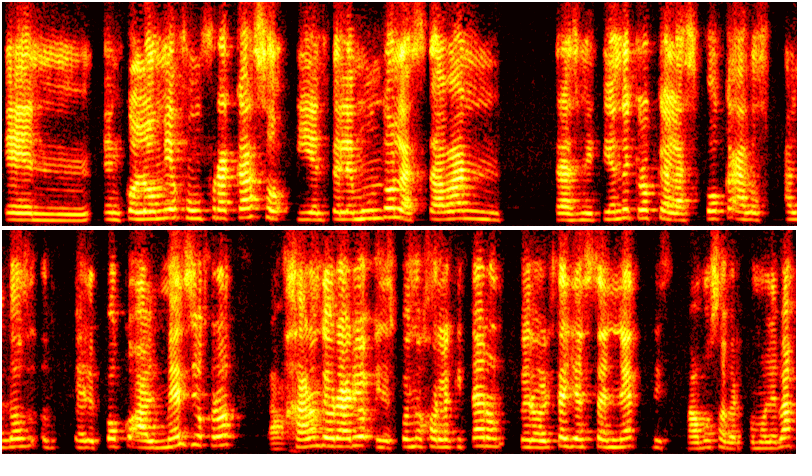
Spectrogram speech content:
en, en Colombia fue un fracaso y en Telemundo la estaban transmitiendo y creo que a las pocas, a los, al dos, el poco, al mes yo creo, la bajaron de horario y después mejor la quitaron, pero ahorita ya está en Netflix, vamos a ver cómo le va.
